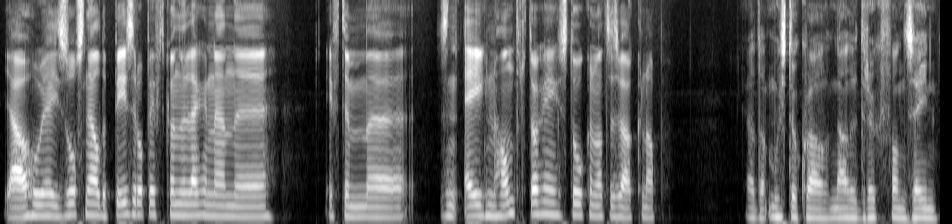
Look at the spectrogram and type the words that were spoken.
ja, hoe hij zo snel de pees erop heeft kunnen leggen en heeft hem zijn eigen hand er toch in gestoken, dat is wel knap. Ja, dat moest ook wel na de druk van zijn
